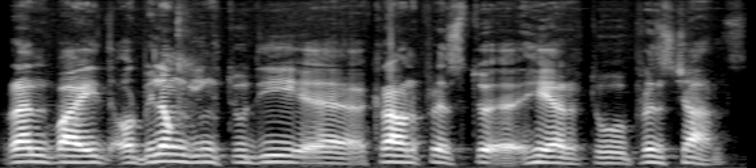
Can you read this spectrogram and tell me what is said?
run by or belonging to the uh, Crown Prince to, uh, here to Prince Charles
